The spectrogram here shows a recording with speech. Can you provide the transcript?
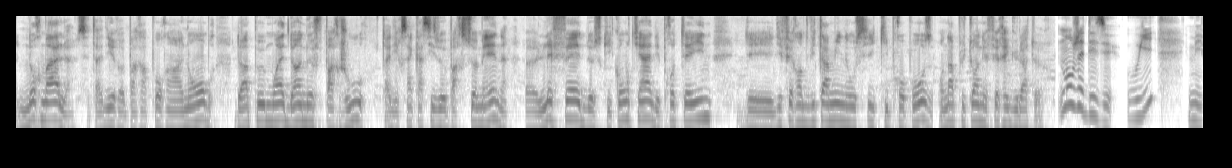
normal, c'est-à-dire par rapport à un nombre d'un peu moins d'un œuf par jour, c'est-à-dire 5 à 6 œufs par semaine, euh, l'effet de ce qui contient, des protéines, des différentes vitamines aussi qu'il propose, on a plutôt un effet régulateur. Manger des œufs, oui, mais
